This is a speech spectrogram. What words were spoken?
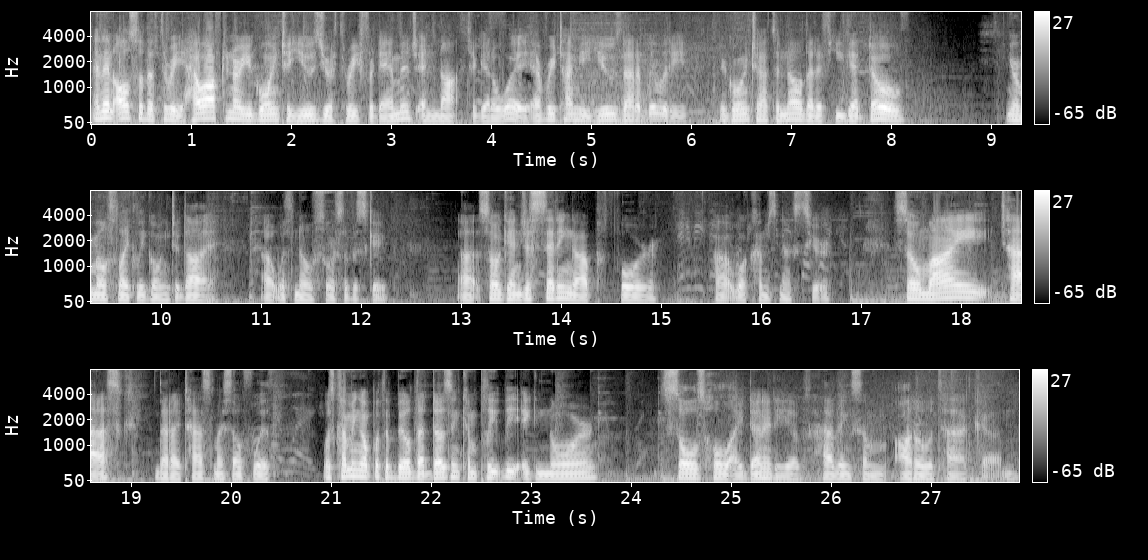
And then also the 3. How often are you going to use your 3 for damage and not to get away? Every time you use that ability, you're going to have to know that if you get dove, you're most likely going to die uh, with no source of escape. Uh, so again, just setting up for uh, what comes next here. So my task that I tasked myself with was coming up with a build that doesn't completely ignore Sol's whole identity of having some auto attack um,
